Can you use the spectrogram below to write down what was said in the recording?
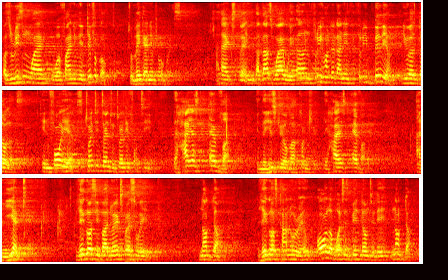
was the reason why we were finding it difficult to make any progress. And I explained that that's why we earned 383 billion US dollars in four years, 2010 to 2014, the highest ever in the history of our country, the highest ever. And yet, Lagos Ibadan Expressway not done. Lagos Kano Rail, all of what is being done today, not done.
